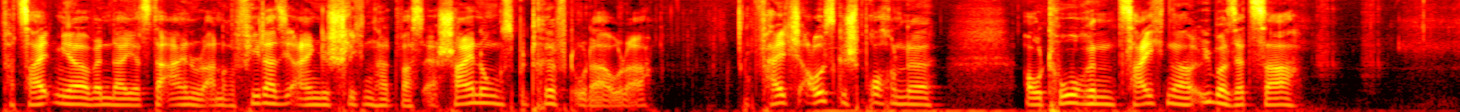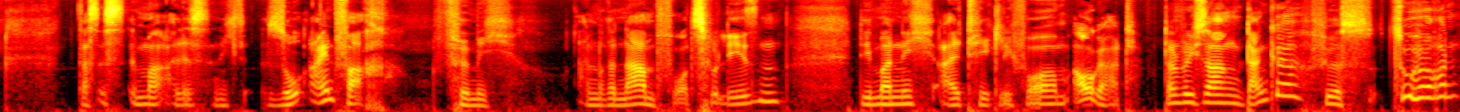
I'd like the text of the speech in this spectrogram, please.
Verzeiht mir, wenn da jetzt der ein oder andere Fehler sie eingeschlichen hat, was Erscheinungs betrifft oder, oder falsch ausgesprochene Autoren, Zeichner, Übersetzer. Das ist immer alles nicht so einfach für mich, andere Namen vorzulesen, die man nicht alltäglich vor dem Auge hat. Dann würde ich sagen, danke fürs Zuhören.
